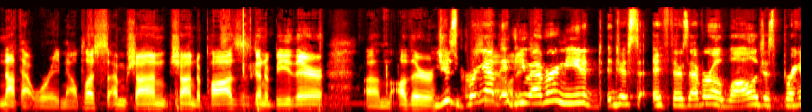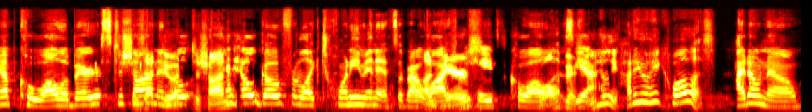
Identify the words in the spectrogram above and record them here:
not that worried now. Plus, I'm Sean Sean DePaz is gonna be there. Um, other just bring up if you ever need just if there's ever a lull, just bring up koala bears to Sean and he'll, to Sean? and he'll go for like 20 minutes about On why bears? he hates Koala koalas. bears, Yeah. really? How do you hate koalas? I don't know.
